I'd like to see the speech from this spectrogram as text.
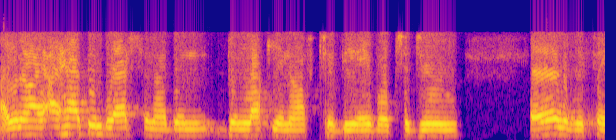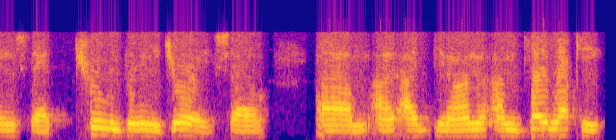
uh, you know, I, I have been blessed and I've been been lucky enough to be able to do all of the things that truly bring me joy. So um I, I you know, I'm I'm very lucky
